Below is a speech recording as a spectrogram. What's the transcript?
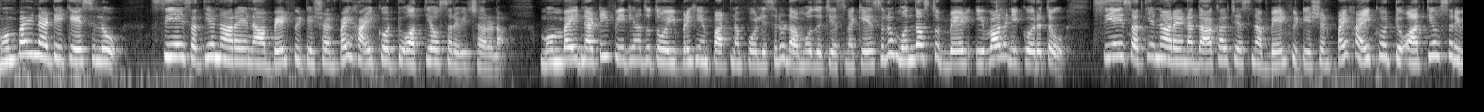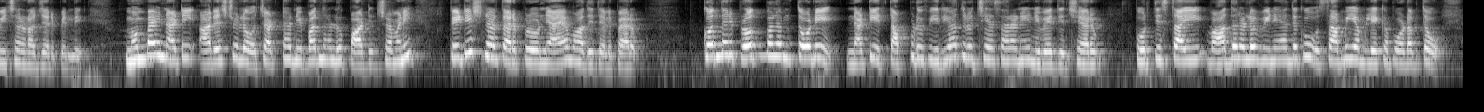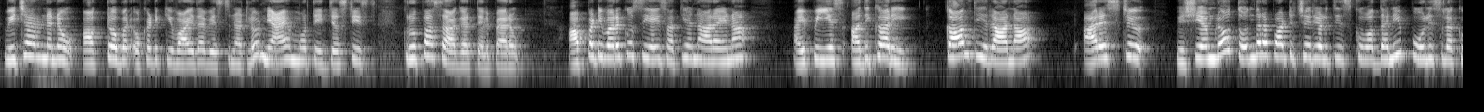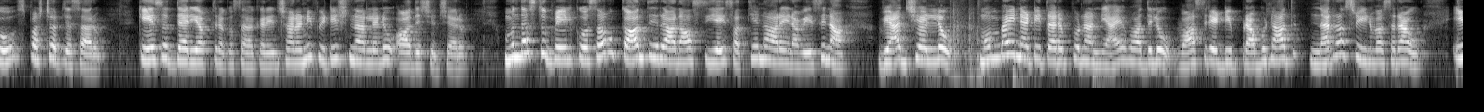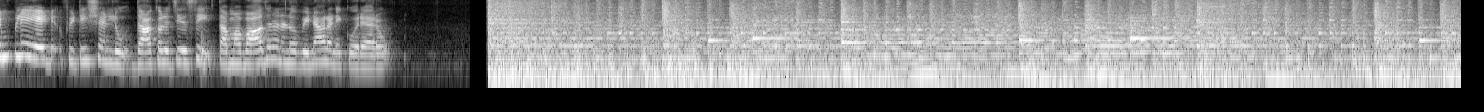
ముంబై నటి కేసులో CI Satyanarayana bail పిటిషన్పై హైకోర్టు అత్యవసర విచారణ. ముంబై నటి ఫిర్యాదుతో ఇబ్రహీంపట్నం పోలీసులు నమోదు చేసిన కేసులు ముందస్తు బెయిల్ ఇవ్వాలని కోరుతూ సిఐ సత్యనారాయణ దాఖలు చేసిన బెయిల్ పిటిషన్పై హైకోర్టు అత్యవసర విచారణ జరిపింది. ముంబై నటి అరెస్టులో చట్ట నిబంధనలు పాటించమని పిటిషనర్ తరపు న్యాయవాది తెలిపారు. కొందరి ప్రోద్బలంతోనే నటి తప్పుడు ఫిర్యాదులు చేశారని నివేదించారు. పూర్తిస్థాయి వాదనలు వినేందుకు సమయం లేకపోవడంతో విచారణను అక్టోబర్ ఒకటికి వాయిదా వేస్తున్నట్లు న్యాయమూర్తి జస్టిస్ కృపాసాగర్ తెలిపారు. అప్పటి వరకు సిఐ సత్యనారాయణ ఐపీఎస్ అధికారి కాంతి రాణా అరెస్ట్ విషయంలో తొందరపాటు చర్యలు తీసుకోవద్దని పోలీసులకు స్పష్టం చేశారు. కేసు దర్యాప్తులకు సహకరించాలని పిటిషనర్లను ఆదేశించారు. ముందస్తు బెయిల్ కోసం కాంతి రాణా సిఐ సత్యనారాయణ వేసిన వ్యాజ్యాల్లో ముంబై నటి తరపున న్యాయవాదులు వాసిరెడ్డి ప్రభునాథ్ నర్ర శ్రీనివాసరావు ఇంప్లియేడ్ పిటిషన్లు దాఖలు చేసి తమ వాదనలను వినాలని కోరారు.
